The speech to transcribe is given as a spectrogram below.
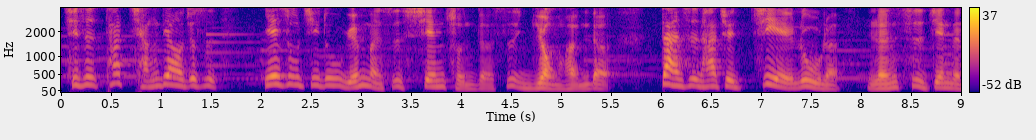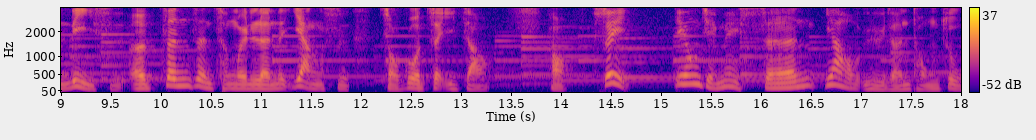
其实他强调就是，耶稣基督原本是先存的，是永恒的，但是他却介入了人世间的历史，而真正成为人的样式，走过这一招。好，所以弟兄姐妹，神要与人同住，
